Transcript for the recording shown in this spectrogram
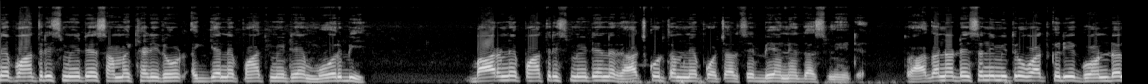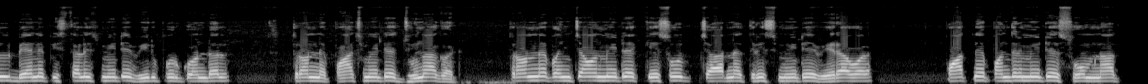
ને પાંત્રીસ મિનિટે સામખિયાળી રોડ અગિયાર ને પાંચ મિનિટે મોરબી બાર ને પાંત્રીસ મિનિટે અને રાજકોટ તમને પહોંચાડશે બે અને દસ મિનિટે. તો આગળના સ્ટેશનની મિત્રો વાત કરીએ, ગોંડલ બે ને પિસ્તાલીસ મિનિટે, વીરપુર ગોંડલ ત્રણ ને પાંચ મિનિટે, જુનાગઢ ત્રણ ને પંચાવન મિનિટે, કેશોદ ચાર ને ત્રીસ મિનિટે, વેરાવળ પાંચ ને પંદર મિનિટે, સોમનાથ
